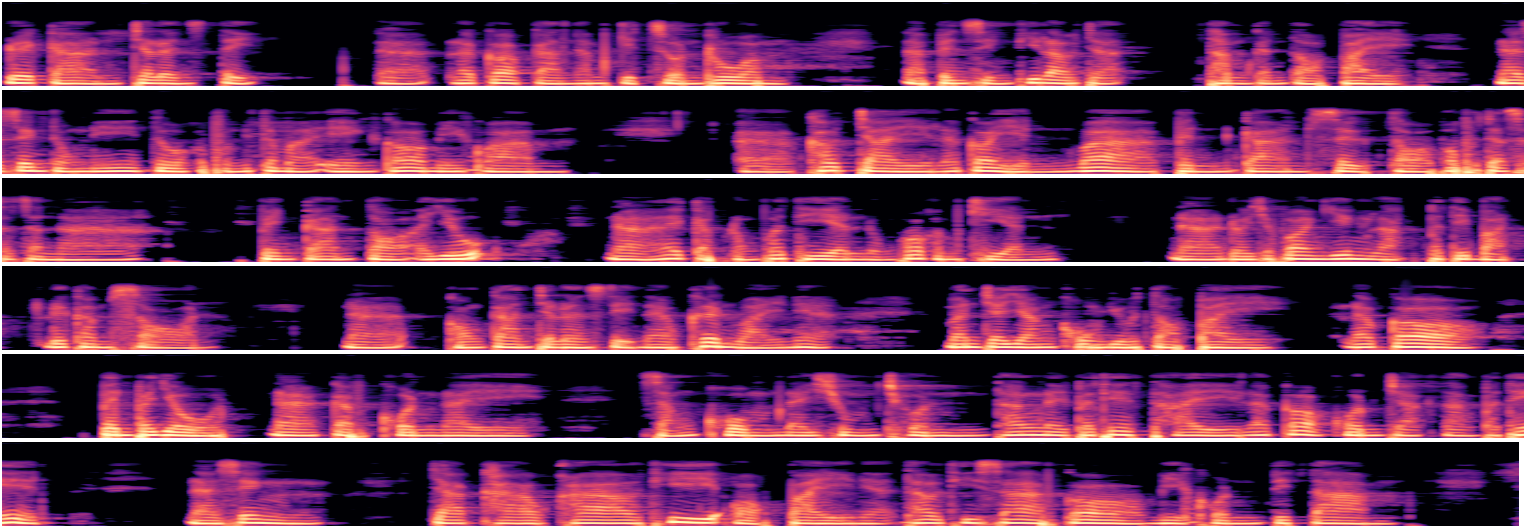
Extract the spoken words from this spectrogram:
ด้วยการเจริญสตินะแล้วก็การทำกิจส่วนรวมนะเป็นสิ่งที่เราจะทำกันต่อไปนะซึ่งตรงนี้ตัวกับผลนิตมาเองก็มีความเข้าใจแล้วก็เห็นว่าเป็นการสืบต่อพระพุทธศาสนา เป็นการต่ออายุนะให้กับหลวงพ่อเทียน หลวงพ่อคำเขียนนะโดยเฉพาะยิ่งหลักปฏิบัติหรือคำสอนนะของการเจริญสติแนวเคลื่อนไหวเนี่ย มันจะยังคงอยู่ต่อไป แล้วก็เป็นประโยชน์นะกับคนในสังคมในชุมชน ทั้งในประเทศไทยแล้วก็คนจากต่างประเทศนะซึ่งจากข่าวคราวที่ออกไปเนี่ยเท่าที่ทราบก็มีคนติดตาม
